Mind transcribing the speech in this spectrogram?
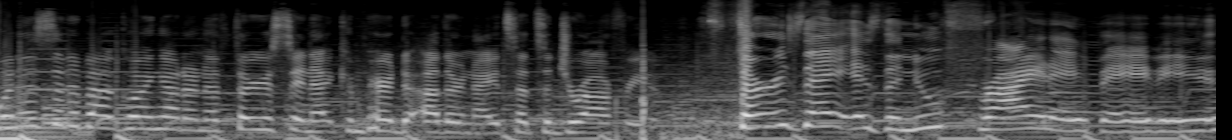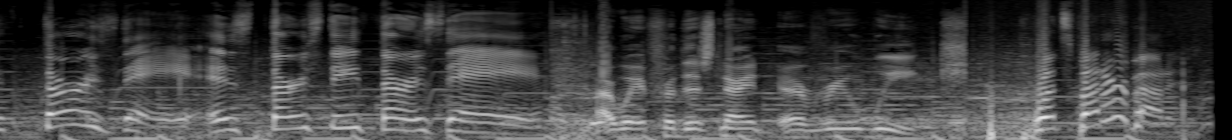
What is it about going out on a Thursday night compared to other nights that's a draw for you? Thursday is the new Friday, baby. Thursday is Thursday, Thursday. I wait for this night every week. What's better about it?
